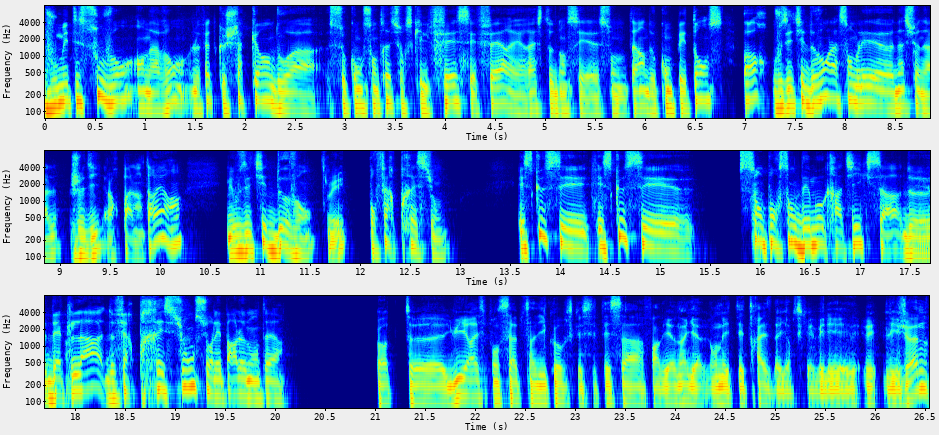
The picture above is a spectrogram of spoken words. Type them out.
vous mettez souvent en avant le fait que chacun doit se concentrer sur ce qu'il fait, sait faire et reste dans ses- son terrain de compétences. Or, vous étiez devant l'Assemblée euh, nationale jeudi, alors pas à l'intérieur, hein, mais vous étiez devant Oui. pour faire pression. Est-ce que c'est est-ce que c'est 100% démocratique ça de- d'être là, de faire pression sur les parlementaires? Quand euh, huit responsables syndicaux, parce que c'était ça, enfin, a- on était 13 d'ailleurs, parce qu'il y avait les, jeunes,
